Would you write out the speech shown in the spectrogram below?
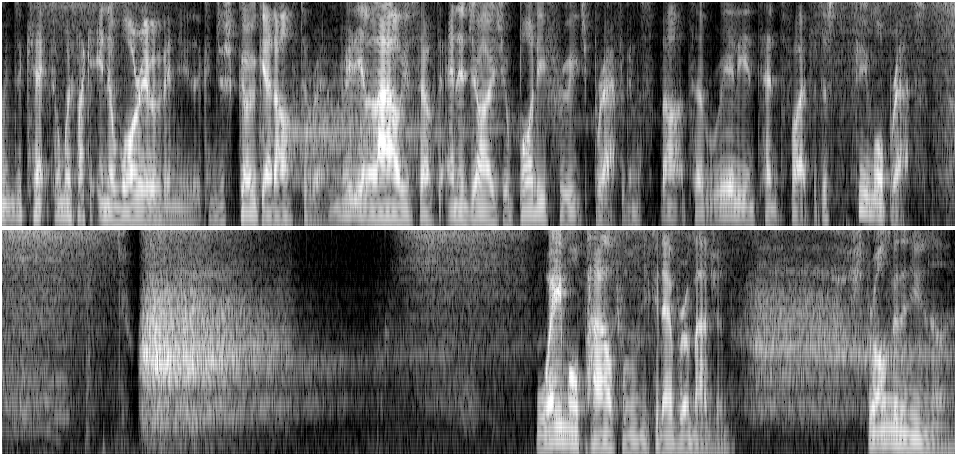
You to connect almost like an inner warrior within you that can just go get after it and really allow yourself to energize your body through each breath. We're going to start to really intensify it for just a few more breaths. Way more powerful than you could ever imagine. Stronger than you know.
